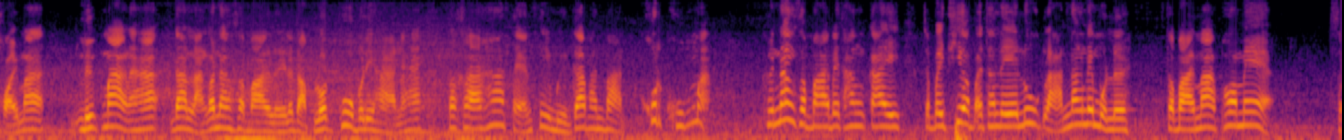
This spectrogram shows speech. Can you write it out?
ถอยมา ลึกมากนะฮะ ด้านหลังก็นั่งสบายเลยระดับรถผู้บริหารนะฮะ ราคา 549,000 บาท โคตรคุ้มอะ คือนั่งสบายไปทางไกล จะไปเที่ยวไปทะเลลูกหลานนั่งได้หมดเลย สบายมากพ่อแม่ส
